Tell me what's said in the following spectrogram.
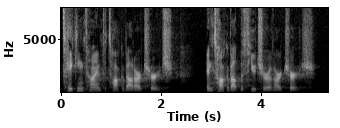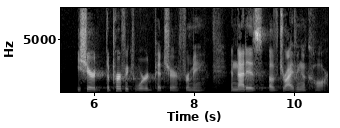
taking time to talk about our church and talk about the future of our church. He shared the perfect word picture for me, and that is of driving a car.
